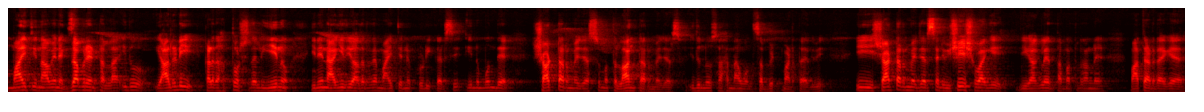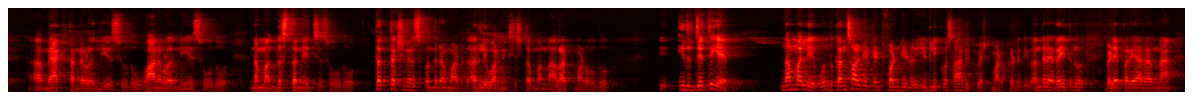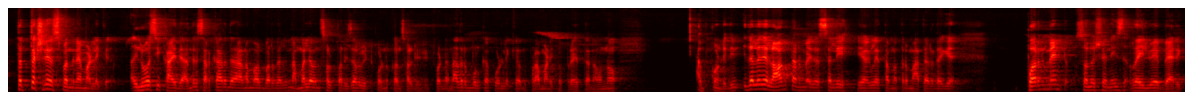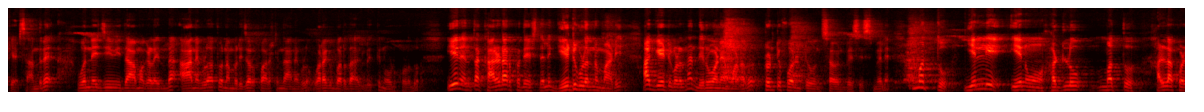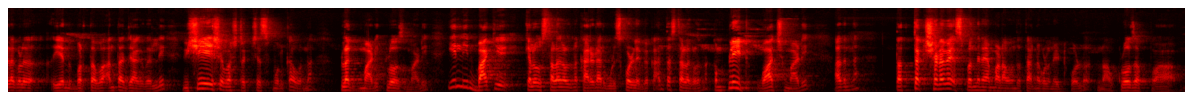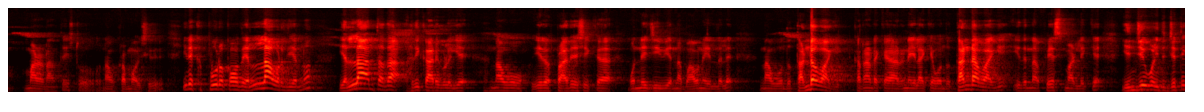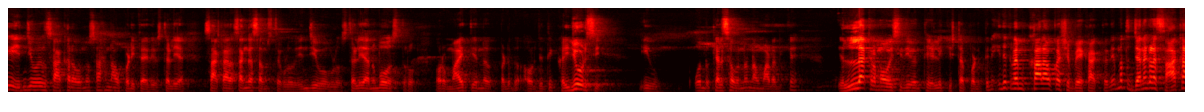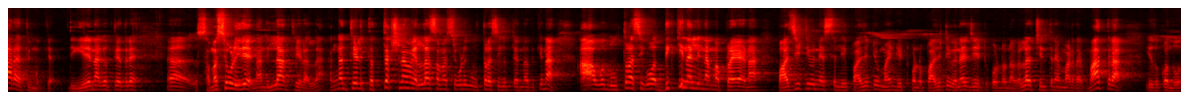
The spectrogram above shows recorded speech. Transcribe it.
ಮಾಹಿತಿ ನಾವೇನು ಎಕ್ಸಾಬರೆಂಟ್ ಅಲ್ಲ, ಇದು ಆಲ್ರೆಡಿ ಕಳೆದ ಹತ್ತು ವರ್ಷದಲ್ಲಿ ಏನು, ಏನೇನು ಆಗಿದೆಯೋ ಅದರನ್ನೇ ಮಾಹಿತಿಯನ್ನು ಕ್ರೋಢೀಕರಿಸಿ, ಇನ್ನು ಮುಂದೆ ಶಾರ್ಟ್ ಟರ್ಮ್ ಮೇಜರ್ಸ್ ಮತ್ತು ಲಾಂಗ್ ಟರ್ಮ್ ಮೆಜರ್ಸ್ ಇದನ್ನು ಸಹ ನಾವು ಒಂದು ಸಬ್ಮಿಟ್ ಮಾಡ್ತಾ ಇದ್ವಿ. ಈ ಶಾರ್ಟ್ ಟರ್ಮ್ ಮೇಜರ್ಸಲ್ಲಿ ವಿಶೇಷವಾಗಿ ಈಗಾಗಲೇ ತಮ್ಮ ಹತ್ರ ನಾನು ಮಾತಾಡಿದಾಗೆ ಮ್ಯಾಕ್ ತಂಡಗಳನ್ನು ನಿಯೋಜಿಸುವುದು ವಾಹನಗಳನ್ನು ನಿಯೋಜಿಸುವುದು ನಮ್ಮ ಗಸ್ತನ್ನು ಹೆಚ್ಚಿಸುವುದು ತತ್ಕ್ಷಣ ಸ್ಪಂದನೆ ಮಾಡಿದ ಅರ್ಲಿ ವಾರ್ನಿಂಗ್ ಸಿಸ್ಟಮನ್ನು ಅಲರ್ಟ್ ಮಾಡುವುದು ಇದ್ರ ಜೊತೆಗೆ ನಮ್ಮಲ್ಲಿ ಒಂದು ಕನ್ಸಾಲ್ಟೇಟೆಡ್ ಫಂಡ್ ಇಡು ಇಡ್ಲಿಕ್ಕೂ ಸಹ ರಿಕ್ವೆಸ್ಟ್ ಮಾಡ್ಕೊಂಡಿದ್ದೀವಿ ಅಂದರೆ ರೈತರು ಬೆಳೆ ಪರಿಹಾರನ ತತ್ಕ್ಷಣ ಸ್ಪಂದನೆ ಮಾಡಲಿಕ್ಕೆ. ಇಲ್ವಸಿ ಕಾಯ್ದೆ, ಅಂದರೆ ಸರ್ಕಾರದ ಹಣ ಬರದಲ್ಲಿ ನಮ್ಮಲ್ಲೇ ಒಂದು ಸ್ವಲ್ಪ ರಿಸರ್ವ್ ಇಟ್ಕೊಂಡು ಕನ್ಸಾಲ್ಟೇಟೆಡ್ ಫಂಡನ್ನು ಅದ್ರ ಮೂಲಕ ಕೊಡಲಿಕ್ಕೆ ಒಂದು ಪ್ರಾಮಾಣಿಕ ಪ್ರಯತ್ನವನ್ನು ಹಮ್ಮಿಕೊಂಡಿದ್ದೀವಿ ಇದಲ್ಲದೆ ಲಾಂಗ್ ಟರ್ಮ್ ಮೇಜಸ್ಸಲ್ಲಿ ಈಗಾಗಲೇ ತಮ್ಮ ಹತ್ರ ಮಾತಾಡಿದಾಗೆ permanent solution is railway barricades. ಅಂದರೆ ವನ್ಯಜೀವಿ ಧಾಮಗಳಿಂದ ಆನೆಗಳು ಅಥವಾ ನಮ್ಮ ರಿಸರ್ವ್ ಫಾರೆಸ್ಟಿಂದ ಆನೆಗಳು ಹೊರಗೆ ಬರದಾದ ರೀತಿ ನೋಡ್ಕೊಳ್ಳೋದು. ಏನಂತ ಕಾರಿಡಾರ್ ಪ್ರದೇಶದಲ್ಲಿ ಗೇಟುಗಳನ್ನು ಮಾಡಿ ಆ ಗೇಟುಗಳನ್ನು ನಿರ್ವಹಣೆ ಮಾಡೋದು twenty four into one seven basis ಮೇಲೆ. ಮತ್ತು ಎಲ್ಲಿ ಏನು ಹಡ್ಲು ಮತ್ತು ಹಳ್ಳ ಕೊಳ್ಳಗಳು ಏನು ಬರ್ತಾವ ಅಂಥ ಜಾಗದಲ್ಲಿ ವಿಶೇಷವಾದ ಸ್ಟ್ರಕ್ಚರ್ಸ್ ಮೂಲಕ ಅವನ್ನು ಪ್ಲಗ್ ಮಾಡಿ ಕ್ಲೋಸ್ ಮಾಡಿ. ಇಲ್ಲಿನ ಬಾಕಿ ಕೆಲವು ಸ್ಥಳಗಳನ್ನು ಕಾರಿಡಾರ್ ಉಳಿಸ್ಕೊಳ್ಳೇಬೇಕು ಅಂಥ ಸ್ಥಳಗಳನ್ನು ಕಂಪ್ಲೀಟ್ ವಾಚ್ ಮಾಡಿ ಅದನ್ನು ತತ್ಕ್ಷಣವೇ ಸ್ಪಂದನೆ ಮಾಡೋ ಒಂದು ತಂಡಗಳನ್ನು ಇಟ್ಕೊಂಡು ನಾವು ಕ್ಲೋಸ್ ಅಪ್ ಮಾಡೋಣ ಅಂತ ಇಷ್ಟು ನಾವು ಕ್ರಮ ವಹಿಸಿದ್ದೀವಿ ಇದಕ್ಕೆ ಪೂರಕವಾದ ಎಲ್ಲ ವರದಿಯನ್ನು ಎಲ್ಲ ಹಂತದ ಅಧಿಕಾರಿಗಳಿಗೆ ನಾವು ಇರೋ ಪ್ರಾದೇಶಿಕ ವನ್ಯಜೀವಿ ಅನ್ನೋ ಭಾವನೆ ಇಲ್ಲದಲೇ ನಾವು ಒಂದು ತಂಡವಾಗಿ, ಕರ್ನಾಟಕ ಅರಣ್ಯ ಇಲಾಖೆ ಒಂದು ತಂಡವಾಗಿ ಇದನ್ನು ಫೇಸ್ ಮಾಡಲಿಕ್ಕೆ ಎನ್ ಜಿ ಒಗಳು ಇದ್ರ ಜೊತೆಗೆ ಎನ್ ಜಿ ಒಗಳ ಸಹಕಾರವನ್ನು ಸಹ ನಾವು ಪಡಿತಾ ಇದ್ದೀವಿ. ಸ್ಥಳೀಯ ಸಹಕಾರ ಸಂಘ ಸಂಸ್ಥೆಗಳು ಎನ್ ಜಿ ಒಗಳು ಸ್ಥಳೀಯ ಅನುಭವಸ್ಥರು ಅವರ ಮಾಹಿತಿಯನ್ನು ಪಡೆದು ಅವ್ರ ಜೊತೆ ಕೈ ಜೋಡಿಸಿ ಈ ಒಂದು ಕೆಲಸವನ್ನು ನಾವು ಮಾಡೋದಕ್ಕೆ ಎಲ್ಲ ಕ್ರಮ ವಹಿಸಿದ್ದೀವಿ ಅಂತ ಹೇಳಲಿಕ್ಕೆ ಇಷ್ಟಪಡ್ತೀನಿ. ಇದಕ್ಕೆ ನಮ್ಗೆ ಕಾಲಾವಕಾಶ ಬೇಕಾಗ್ತದೆ ಮತ್ತು ಜನಗಳ ಸಹಕಾರ ಅತಿ ಮುಖ್ಯ. ಈಗ ಏನಾಗುತ್ತೆ ಅಂದರೆ ಸಮಸ್ಯೆಗಳಿದೆ ನಾನು ಇಲ್ಲ ಅಂತ ಹೇಳಲ್ಲ. ಹಂಗಂತೇಳಿ ತತ್ಕ್ಷಣವೇ ಎಲ್ಲ ಸಮಸ್ಯೆಗಳಿಗೂ ಉತ್ತರ ಸಿಗುತ್ತೆ ಅನ್ನೋದಕ್ಕಿಂತ ಆ ಒಂದು ಉತ್ತರ ಸಿಗುವ ದಿಕ್ಕಿನಲ್ಲಿ ನಮ್ಮ ಪ್ರಯಾಣ, ಪಾಸಿಟಿವ್ನೆಸ್ಸಲ್ಲಿ ಪಾಸಿಟಿವ್ ಮೈಂಡ್ ಇಟ್ಕೊಂಡು, ಪಾಸಿಟಿವ್ ಎನರ್ಜಿ ಇಟ್ಕೊಂಡು ನಾವೆಲ್ಲ ಚಿಂತನೆ ಮಾಡಿದಾಗ ಮಾತ್ರ ಇದಕ್ಕೊಂದು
